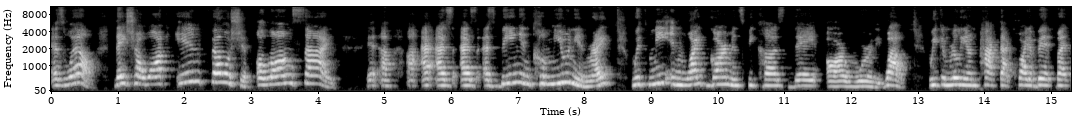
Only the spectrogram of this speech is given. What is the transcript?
as well. They shall walk in fellowship alongside. Eh, uh, uh, as as as being in communion right with me in white garments because they are worthy wow we can really unpack that quite a bit but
